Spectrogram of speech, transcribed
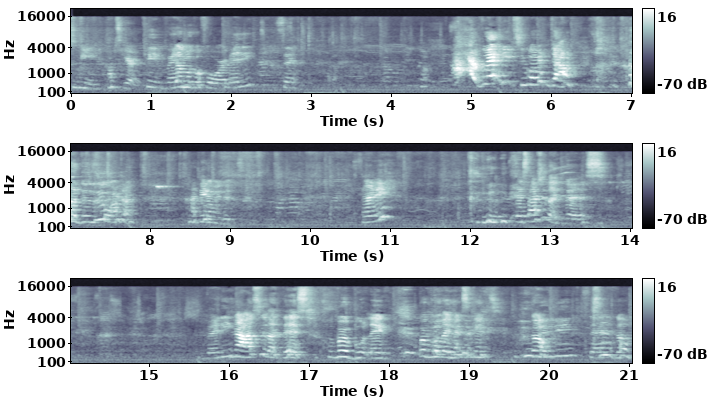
That's me. I'm scared. Okay, ready? I'm gonna go forward. Ready? Set. Ah, wait, she went down. I'll do this one more time. I think I'm gonna do this. Ready? It's actually like this. Ready? No, it's like this. We're bootleg. We're bootleg Mexicans. Go. Ready? Set, go.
